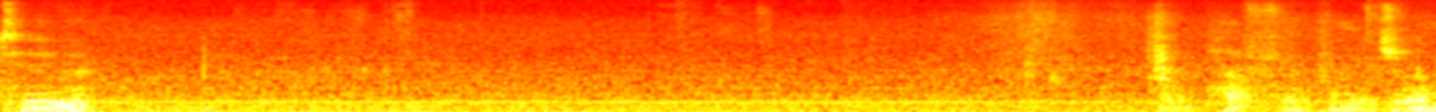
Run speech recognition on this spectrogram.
two. Puff furniture.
